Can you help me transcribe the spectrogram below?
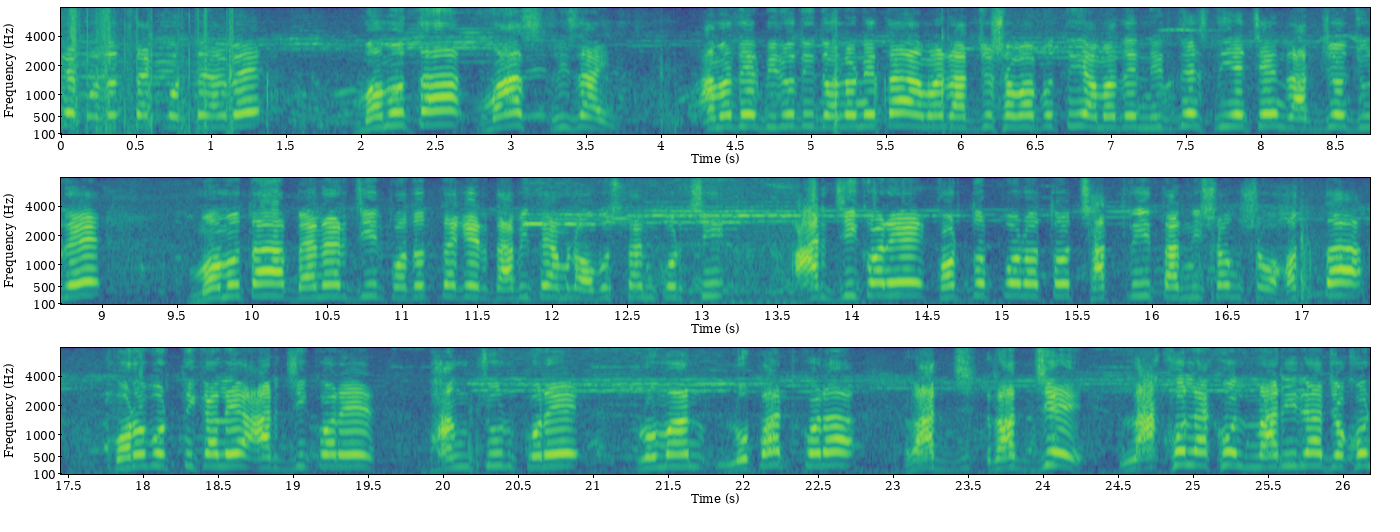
ব্যানার্জিকে পদত্যাগ করতে হবে। Mamata must resign. আমাদের বিরোধী দলনেতা, আমার রাজ্য সভাপতি আমাদের নির্দেশ দিয়েছেন রাজ্য জুড়ে মমতা ব্যানার্জির পদত্যাগের দাবিতে আমরা অবস্থান করছি। আরজি করে কর্তব্যরত ছাত্রী, তার নৃশংস হত্যা, পরবর্তীকালে আরজি করে ভাঙচুর করে প্রমাণ লোপাট করা রাজ্যে লাখো লাখো নারীরা যখন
